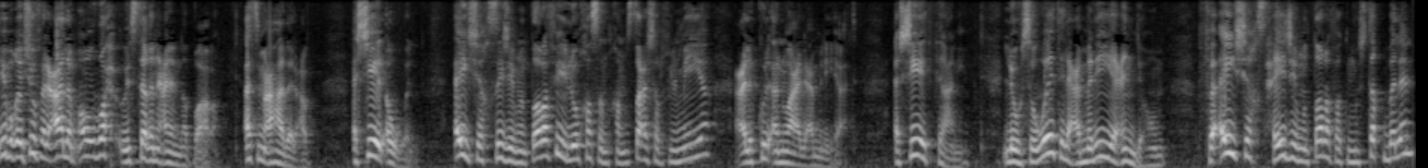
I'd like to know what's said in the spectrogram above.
يبغى يشوف العالم أوضح ويستغني عن النظارة. أسمع هذا العرض. الشيء الأول أي شخص يجي من طرفي له خصم 15% على كل أنواع العمليات. الشيء الثاني لو سويت العملية عندهم فأي شخص حيجي من طرفك مستقبلا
